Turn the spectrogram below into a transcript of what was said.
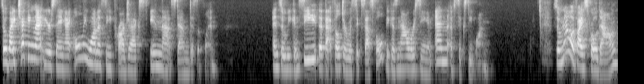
So by checking that, you're saying, I only want to see projects in that STEM discipline. And so we can see that that filter was successful because now we're seeing an N of 61. So now if I scroll down,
